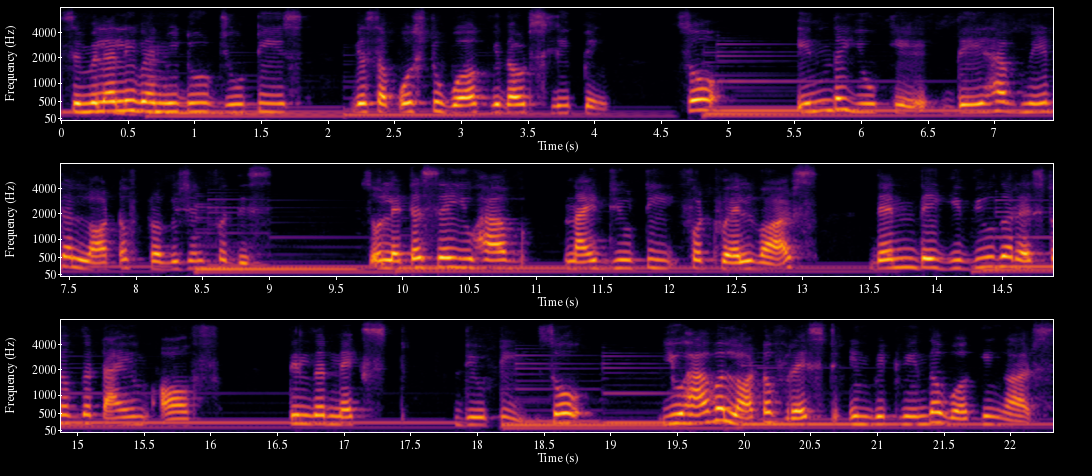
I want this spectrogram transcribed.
Similarly, when we do duties, we're supposed to work without sleeping. So, in the UK, they have made a lot of provision for this. So let us say you have night duty for 12 hours, then they give you the rest of the time off till the next duty. So you have a lot of rest in between the working hours,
